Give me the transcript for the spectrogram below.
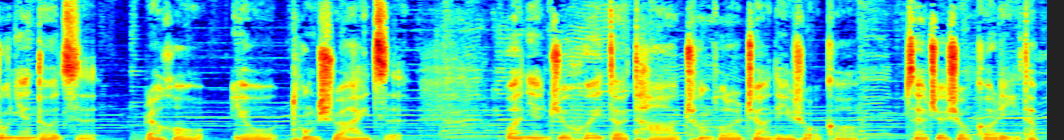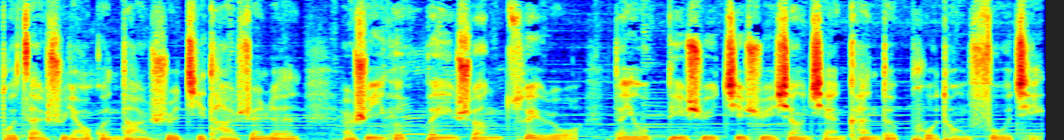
中年得子，然后又痛失爱子，万念俱灰的他创作了这样的一首歌。在这首歌里，他不再是摇滚大师、吉他神人，而是一个悲伤、脆弱，但又必须继续向前看的普通父亲。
